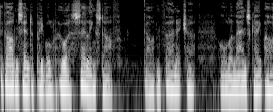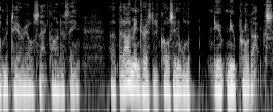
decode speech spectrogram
the garden centre people who are selling stuff, garden furniture, all the landscape hard materials, that kind of thing. Uh, but I'm interested, of course, in all the new new products,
